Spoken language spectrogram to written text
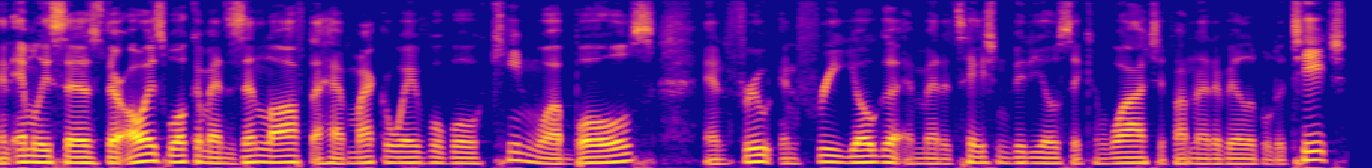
And Emily says they're always welcome at Zen Loft. I have microwavable quinoa bowls and fruit and free yoga and meditation videos they can watch if I'm not available to teach.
